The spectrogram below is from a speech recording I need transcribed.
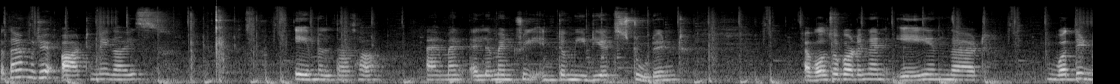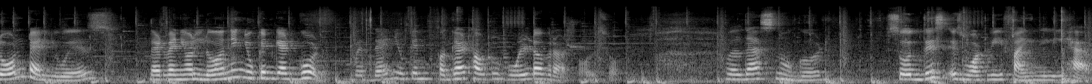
पता है मुझे आर्ट में गाइस ए मिलता था I am an elementary intermediate student I've also gotten an A in that. What they don't tell you is that when you're learning, you can get good, but then you can forget how to hold a brush also. Well, that's no good. So, this is what we finally have.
